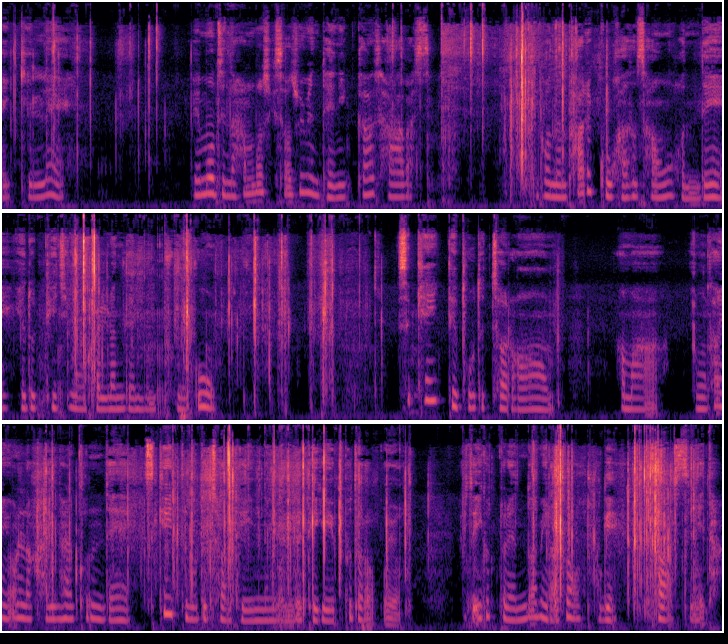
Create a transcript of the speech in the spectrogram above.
있길래 메모지는 한 번씩 써주면 되니까 사봤습니다. 이거는 파르코 가서 사온 건데 얘도 디지몬 관련된 물품이고 스케이트보드처럼 아마 영상이 올라가긴 할 건데 스케이트보드처럼 돼 있는 건데 되게 예쁘더라고요. 그래서 이것도 랜덤이라서 두 개 사왔습니다.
